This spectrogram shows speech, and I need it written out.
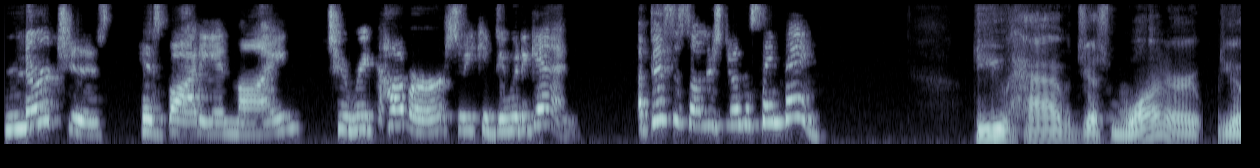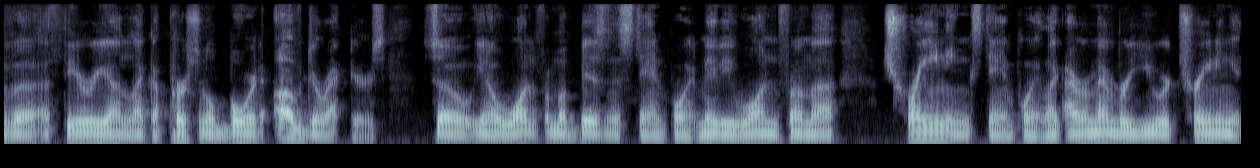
nurtures his body and mind to recover so he could do it again. A business owner is doing the same thing. Do you have just one, or do you have a, a theory on like a personal board of directors? So, you know, one from a business standpoint, maybe one from a training standpoint. Like I remember you were training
